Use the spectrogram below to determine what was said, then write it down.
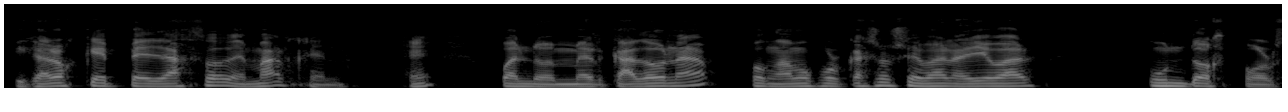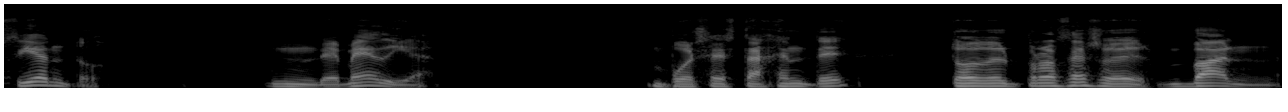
Fijaros qué pedazo de margen. ¿eh? Cuando en Mercadona, pongamos por caso, se van a llevar un 2% de media. Pues esta gente, todo el proceso es, van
